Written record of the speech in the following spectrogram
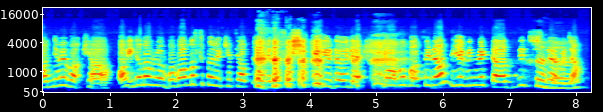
anneme bak ya, ay inanamıyorum babam nasıl bir hareket yaptı öyle, nasıl bir şekle girdi öyle, ya baba falan diyebilmek lazım diye düşünüyorum hocam.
